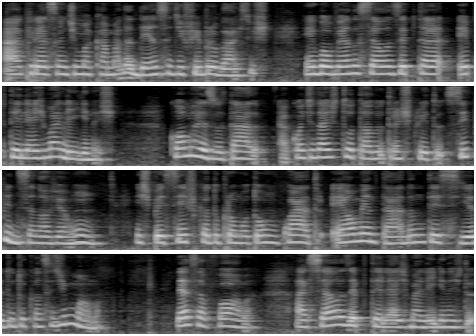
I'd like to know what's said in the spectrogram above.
há a criação de uma camada densa de fibroblastos envolvendo células epiteliais Como resultado, a quantidade total do transcrito CYP19A1 específica do promotor 1,4 é aumentada no tecido do câncer de mama. Dessa forma, as células epiteliais malignas do,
